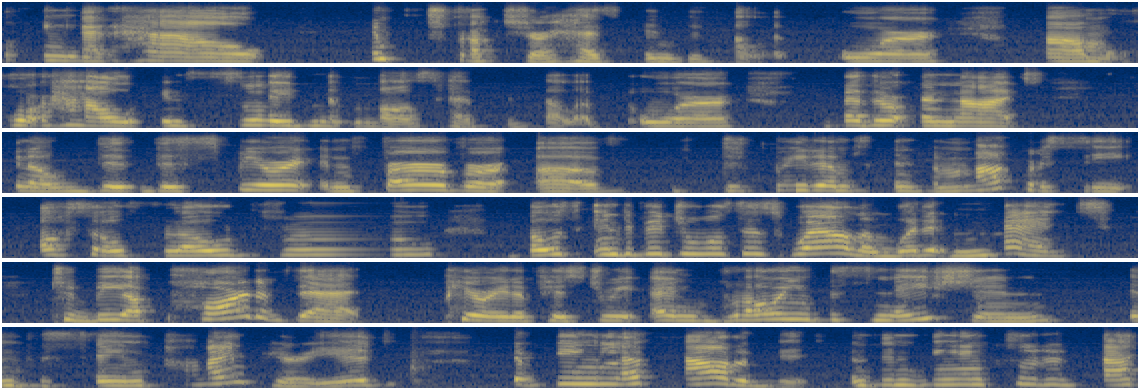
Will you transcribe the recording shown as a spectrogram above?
looking at how infrastructure has been developed or, um, or how enslavement laws have developed, or whether or not you know the, the spirit and fervor of the freedoms and democracy also flowed through those individuals as well, and what it meant to be a part of that period of history and growing this nation in the same time period, but being left out of it and then being included back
